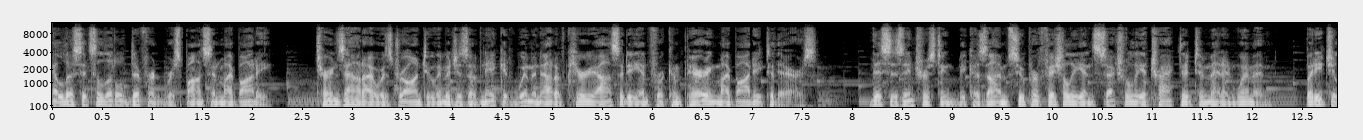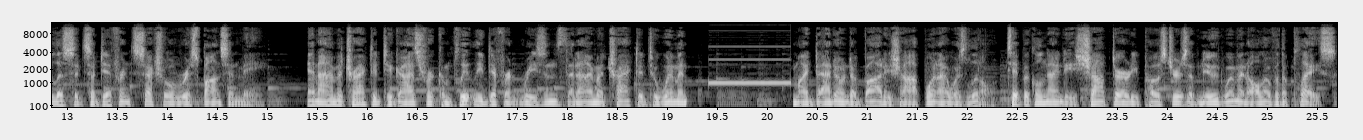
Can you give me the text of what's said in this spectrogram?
elicits a little different response in my body. Turns out I was drawn to images of naked women out of curiosity and for comparing my body to theirs. This is interesting because I'm superficially and sexually attracted to men and women, but each elicits a different sexual response in me. And I'm attracted to guys for completely different reasons than I'm attracted to women. My dad owned a body shop when I was little. Typical 90s shop dirty posters of nude women all over the place.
